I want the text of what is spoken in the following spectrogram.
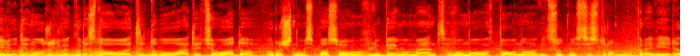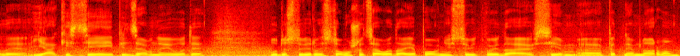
і люди можуть використовувати, добувати цю воду ручним способом в будь-який момент в умовах повного відсутності струму. Перевірили якість цієї підземної води, удостовірились в тому, що ця вода є повністю відповідає всім е, питним нормам.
